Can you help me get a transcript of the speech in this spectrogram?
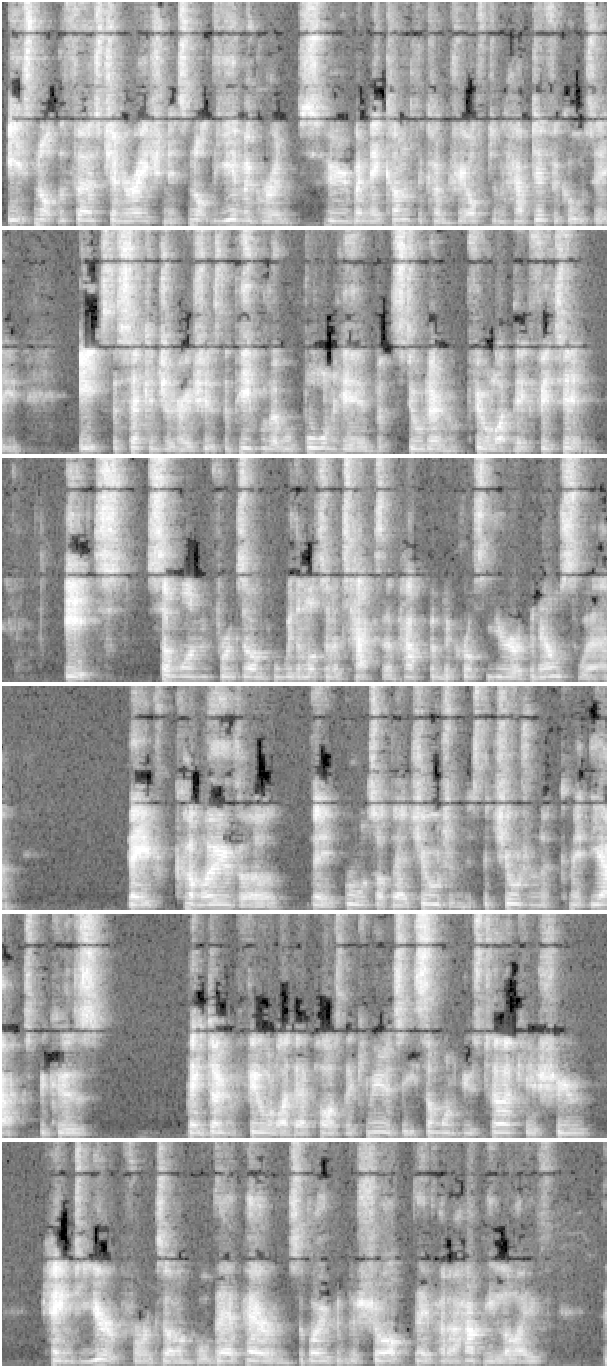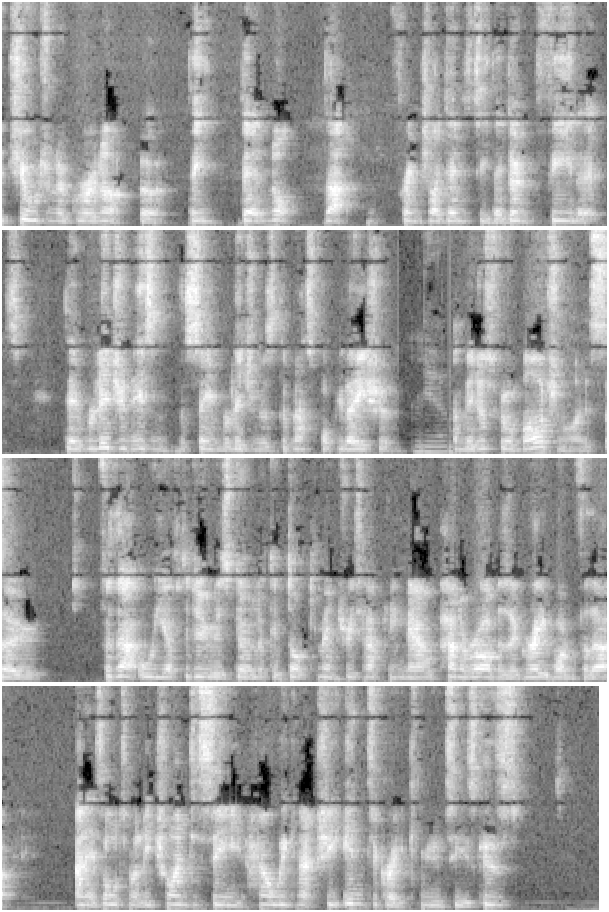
it's not the first generation, it's not the immigrants who, when they come to the country, often have difficulty. It's the second generation, it's the people that were born here but still don't feel like they fit in. It's someone, for example, with a lot of attacks that have happened across Europe and elsewhere. They've come over, they've brought up their children. It's the children that commit the acts because they don't feel like they're part of the community. Someone who's Turkish who came to Europe, for example, their parents have opened a shop, they've had a happy life, the children have grown up, but they, they're not that French identity. They don't feel it. Their religion isn't the same religion as the mass population, yeah. and they just feel marginalised. So for that, all you have to do is go look at documentaries happening now. Panorama is a great one for that, and it's ultimately trying to see how we can actually integrate communities. Because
